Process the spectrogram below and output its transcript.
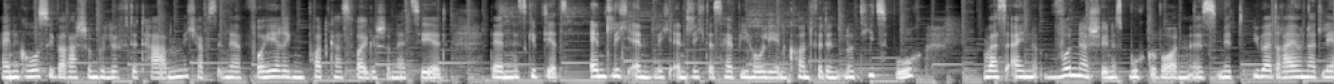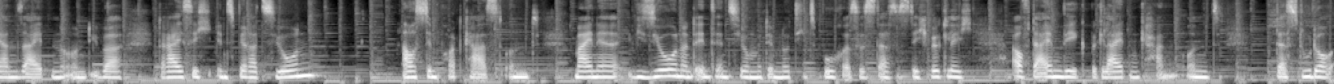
eine große Überraschung gelüftet haben. Ich habe es in der vorherigen Podcast-Folge schon erzählt, denn es gibt jetzt endlich, endlich, endlich das Happy, Holy and Confident Notizbuch, was ein wunderschönes Buch geworden ist mit über 300 leeren Seiten und über 30 Inspirationen aus dem Podcast. Und meine Vision und Intention mit dem Notizbuch ist es, dass es dich wirklich auf deinem Weg begleiten kann und dass du doch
